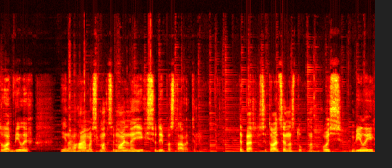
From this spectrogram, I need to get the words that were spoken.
два білих і намагаємось максимально їх сюди поставити. Тепер ситуація наступна. Ось білий,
